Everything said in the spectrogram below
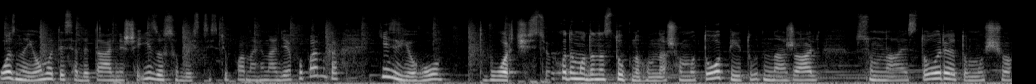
ознайомитися детальніше із особистістю пана Геннадія Попенка і з його творчістю. Переходимо до наступного в нашому топі. І тут, на жаль, сумна історія, тому що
